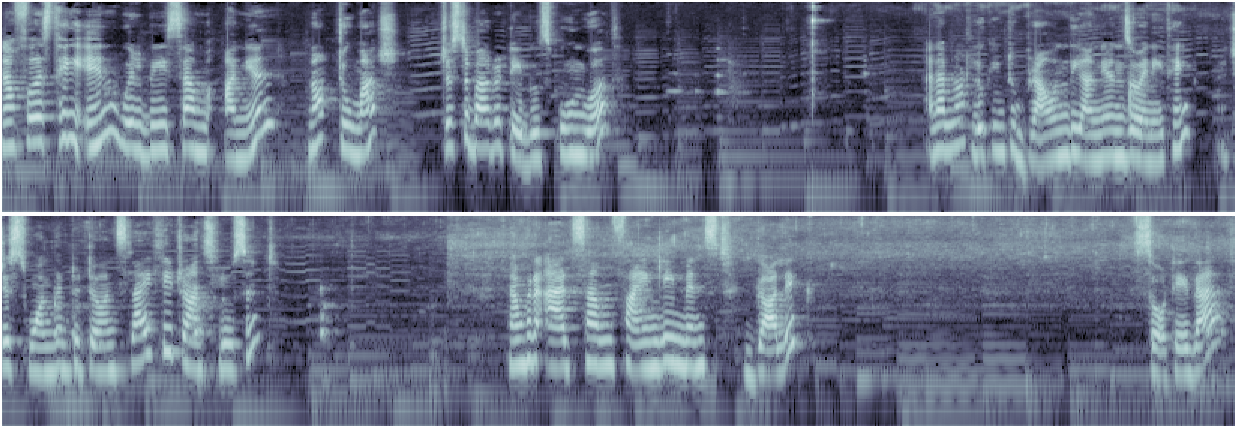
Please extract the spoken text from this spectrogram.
Now first thing in will be some onion, not too much, just about a tablespoon worth. And I'm not looking to brown the onions or anything. I just want them to turn slightly translucent. Now I'm going to add some finely minced garlic saute that.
